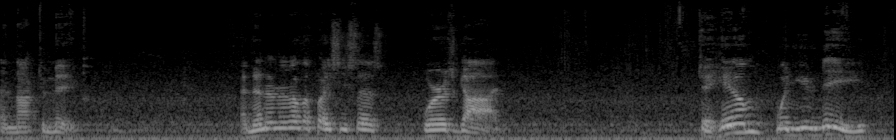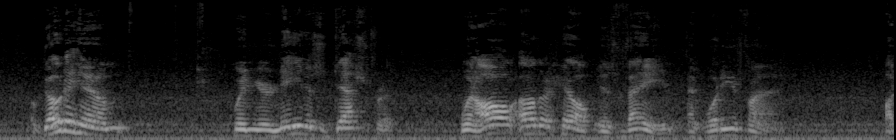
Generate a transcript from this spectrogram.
and not to me. And then in another place he says, Where's God? To him when you need, go to him when your need is desperate, when all other help is vain, and what do you find? A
